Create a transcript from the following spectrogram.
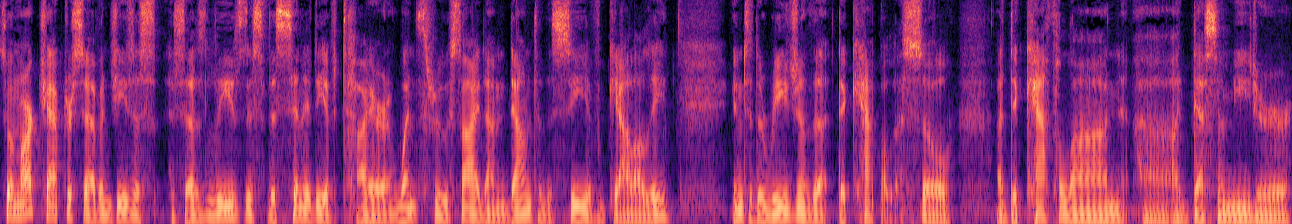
So in Mark chapter 7, Jesus says, leaves this vicinity of Tyre and went through Sidon down to the Sea of Galilee into the region of the Decapolis. So a decathlon, uh, a decimeter,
